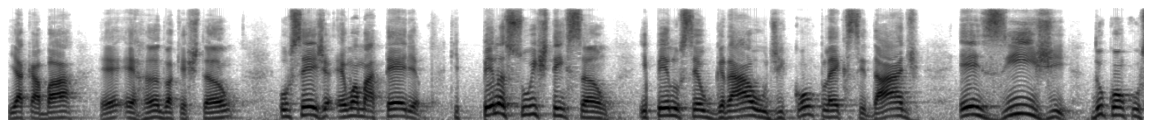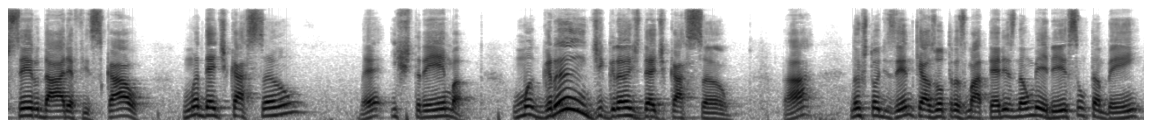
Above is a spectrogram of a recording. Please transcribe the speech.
e acabar é, errando a questão. Ou seja, é uma matéria que, pela sua extensão e pelo seu grau de complexidade, exige do concurseiro da área fiscal uma dedicação né, extrema uma grande, grande dedicação, tá? Não estou dizendo que as outras matérias não mereçam também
